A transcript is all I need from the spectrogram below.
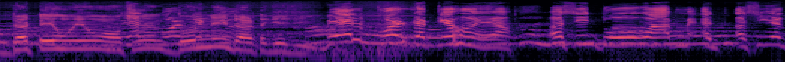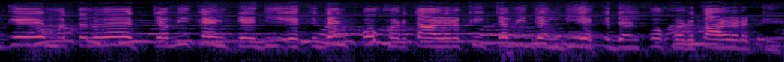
ਡਟੇ ਹੋਏ ਹੋ ਹੌਸਲੇ ਨਾਲ ਦੋਨੇ ਹੀ ਡਟ ਗਏ ਜੀ। ਬਿਲਕੁਲ ਡਟੇ ਹੋਏ ਆ। ਅਸੀਂ ਦੋ ਵਾਰ ਮੈਂ- ਅਸੀਂ ਅੱਗੇ ਮਤਲਬ 24 ਘੰਟੇ ਦੀ ਇੱਕ ਦਿਨ ਭੁੱਖ ਹੜਤਾਲ ਰੱਖੀ 24 ਦਿਨ ਦੀ ਇੱਕ ਦਿਨ ਭੁੱਖ ਹੜਤਾਲ ਰੱਖੀ।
